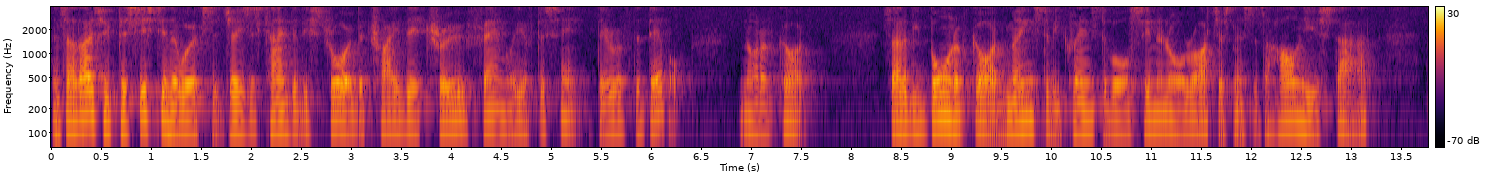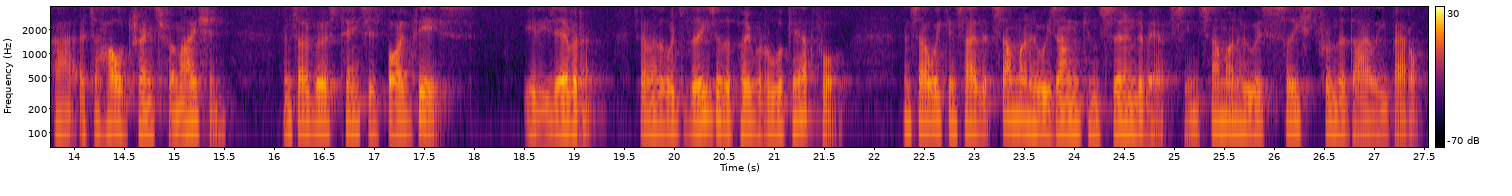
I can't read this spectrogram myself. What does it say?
And so those who persist in the works that Jesus came to destroy betray their true family of descent. They're of the devil, not of God. So to be born of God means to be cleansed of all sin and all righteousness. It's a whole new start. Uh, it's a whole transformation. And so verse 10 says, by this it is evident. So in other words, these are the people to look out for. And so we can say that someone who is unconcerned about sin, someone who has ceased from the daily battle,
